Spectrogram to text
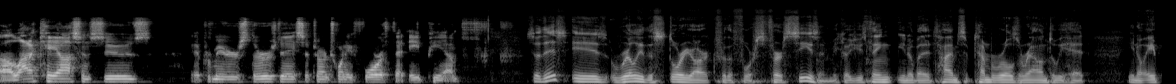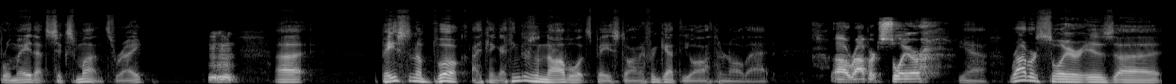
Uh, a lot of chaos ensues. It premieres Thursday, September 24th at 8 p.m. So this is really the story arc for the first, first season because you think you know by the time September rolls around until we hit you know April May that's six months right? Mm-hmm. Uh, based on a book, I think. I think there's a novel it's based on. I forget the author and all that. Uh, Robert Sawyer. Yeah, Robert Sawyer is. Uh,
